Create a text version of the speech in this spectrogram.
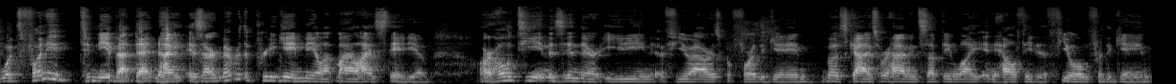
What's funny to me about that night is I remember the pregame meal at Mile High Stadium our whole team is in there eating a few hours before the game. Most guys were having something light and healthy to fuel them for the game.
